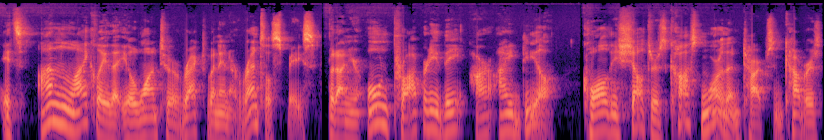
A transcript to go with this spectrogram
It's unlikely that you'll want to erect one in a rental space, but on your own property, they are ideal. Quality shelters cost more than tarps and covers,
